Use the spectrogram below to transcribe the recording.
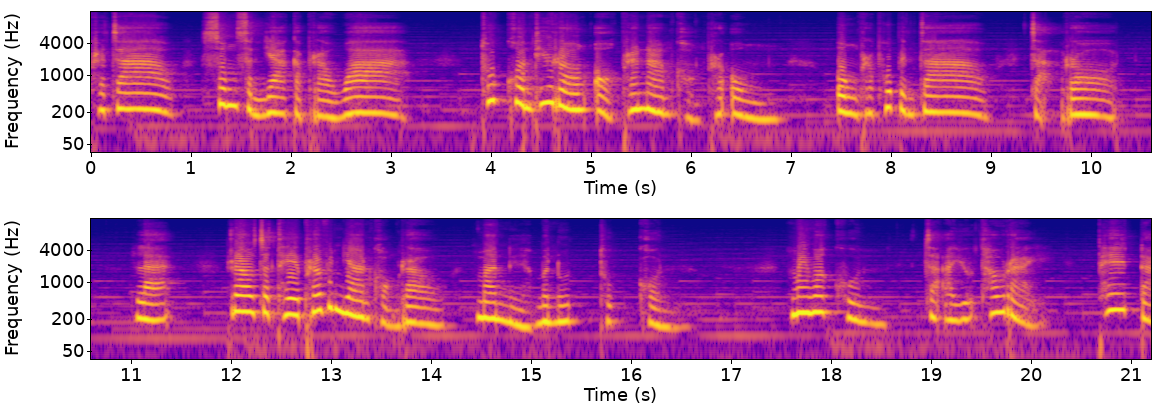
พระเจ้าทรงสัญญากับเราว่า ทุกคนที่ร้องออกพระนามของพระองค์ องค์พระผู้เป็นเจ้า จะรอด และเราจะเทพระวิญญาณของเรามาเหนือมนุษย์ทุกคน ไม่ว่าคุณจะอายุเท่าไหร่ เพศใด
